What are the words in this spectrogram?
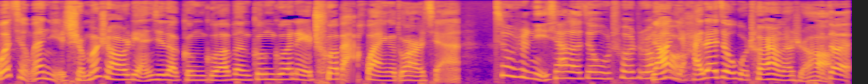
我请问你什么时候联系的庚哥？问庚哥那车把换一个多少钱？就是你下了救护车之后，然后你还在救护车上的时候，对，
